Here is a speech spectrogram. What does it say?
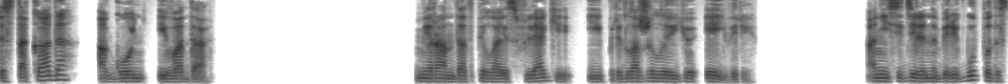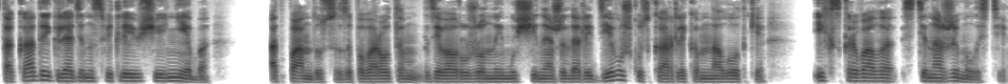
Эстакада, огонь и вода. Миранда отпила из фляги и предложила ее Эйвери. Они сидели на берегу под эстакадой, глядя на светлеющее небо. От пандуса за поворотом, где вооруженные мужчины ожидали девушку с карликом на лодке, их скрывала стена жимолости.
